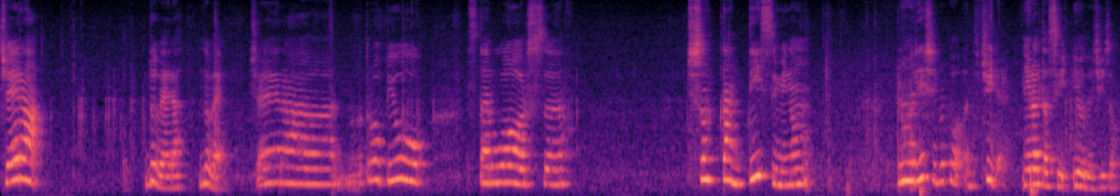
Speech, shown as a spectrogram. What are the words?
C'era... Dov'era? Dov'è? C'era... Non lo trovo più. Star Wars. Ci sono tantissimi, non... Non riesci proprio a decidere. In realtà sì, io ho deciso.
